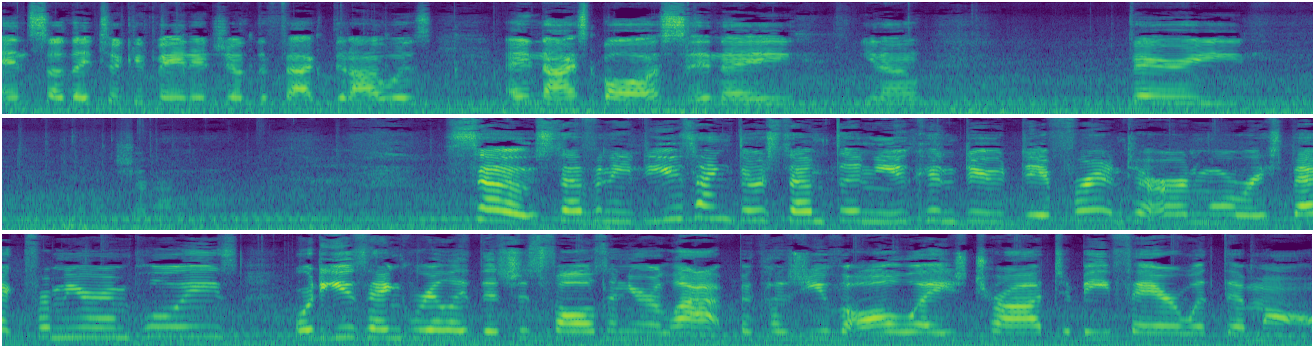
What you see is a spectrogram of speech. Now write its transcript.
And so they took advantage of the fact that I was a nice boss and a, you know, very so, Stephanie, do you think there's something you can do different to earn more respect from your employees? Or do you think really this just falls in your lap because you've always tried to be fair with them all?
